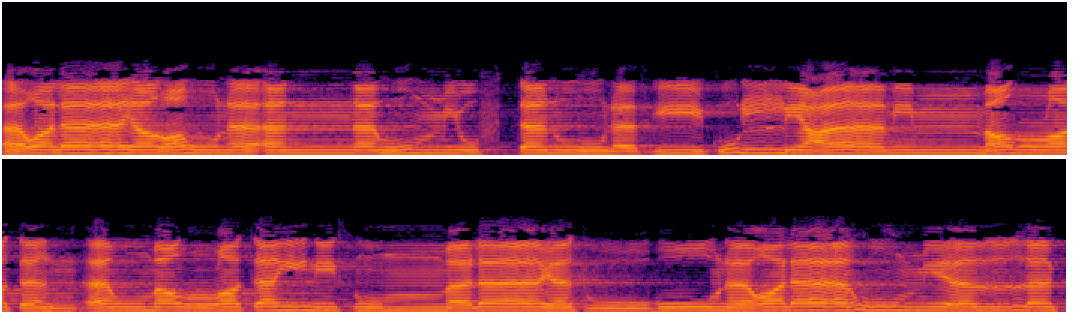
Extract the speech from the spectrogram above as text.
أَوَلَا يَرَوْنَ أَنَّهُمْ يُفْتَنُونَ فِي كُلِّ عَامٍ مَّرَّةً أَوْ مَرَّتَيْنِ ثُمَّ لَا يَتُوبُونَ وَلَا هُمْ يَذَّكَّرُونَ.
